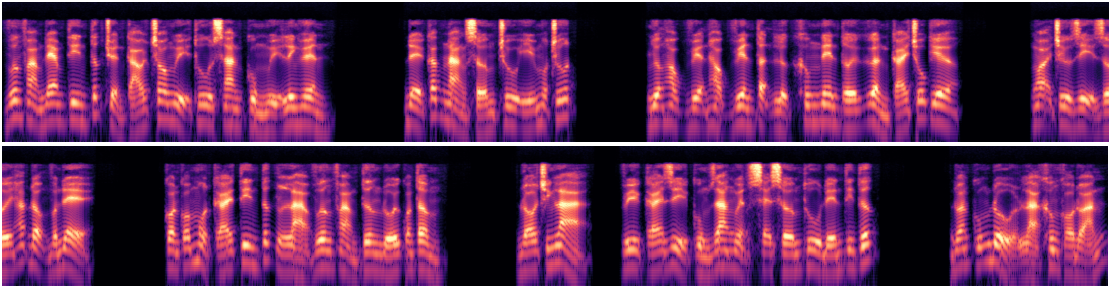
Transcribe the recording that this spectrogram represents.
vương phàm đem tin tức chuyển cáo cho ngụy thu san cùng ngụy linh huyên. Để các nàng sớm chú ý một chút. Nhượng học viện học viên tận lực không nên tới gần cái chỗ kia ngoại trừ dị giới hắc động vấn đề, còn có một cái tin tức là vương phàm tương đối quan tâm. Đó chính là, vì cái gì cùng gia nguyện sẽ sớm thu đến tin tức? Đoán cũng đổ là không khó đoán.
